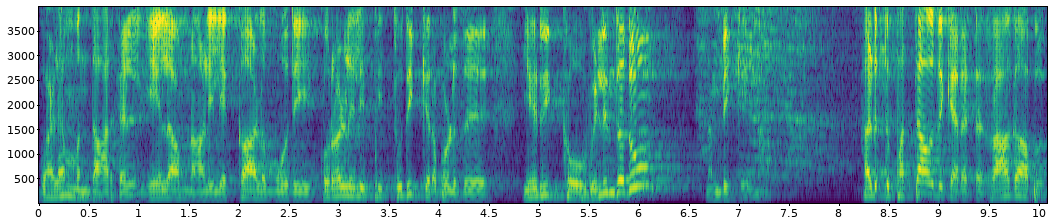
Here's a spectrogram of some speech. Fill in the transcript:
வளம் வந்தார்கள். ஏழாம் நாளில் எக்காலம் மோதி குரல் எழுப்பி துதிக்கிற பொழுது எரிக்கோ விழுந்ததும் நம்பிக்கையினார் அடுத்து பத்தாவது கேரக்டர் ராகாபு.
